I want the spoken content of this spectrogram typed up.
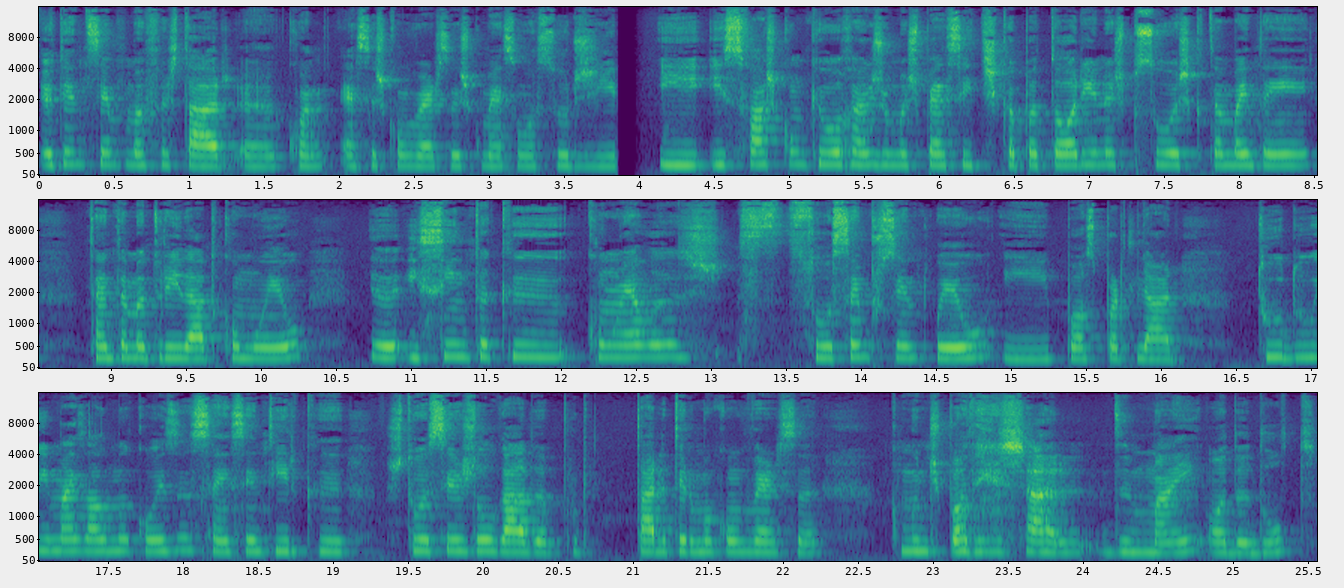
eu tento sempre me afastar uh, quando essas conversas começam a surgir e isso faz com que eu arranje uma espécie de escapatória nas pessoas que também têm tanta maturidade como eu uh, e sinta que com elas sou 100% eu e posso partilhar tudo e mais alguma coisa sem sentir que estou a ser julgada por estar a ter uma conversa que muitos podem achar de mãe ou de adulto,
